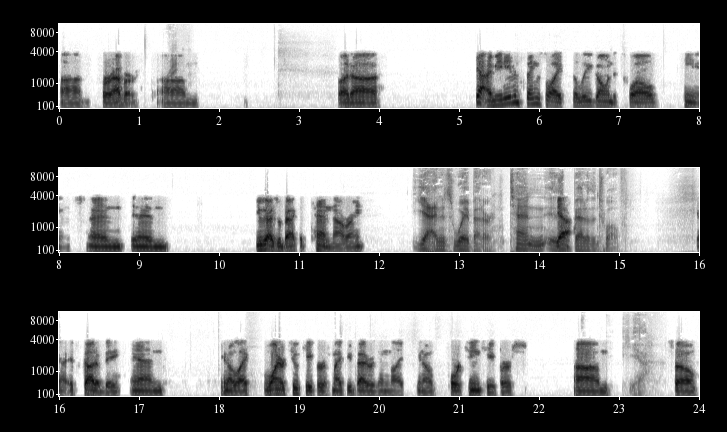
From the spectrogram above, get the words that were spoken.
uh, forever. Um, but uh, yeah, I mean, even things like the league going to 12 teams, and and you guys are back at 10 now, right? Yeah, and it's way better. 10 is yeah. better than 12. Yeah, it's got to be. And you know, like one or two keepers might be better than like you know 14 keepers. Um, yeah. So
